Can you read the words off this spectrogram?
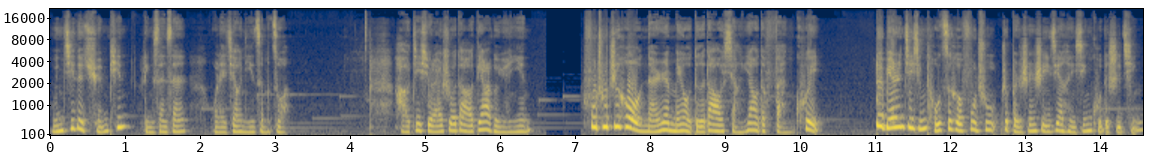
文姬的全拼零三三，我来教你怎么做。好，继续来说到第二个原因，付出之后，男人没有得到想要的反馈。对别人进行投资和付出，这本身是一件很辛苦的事情。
